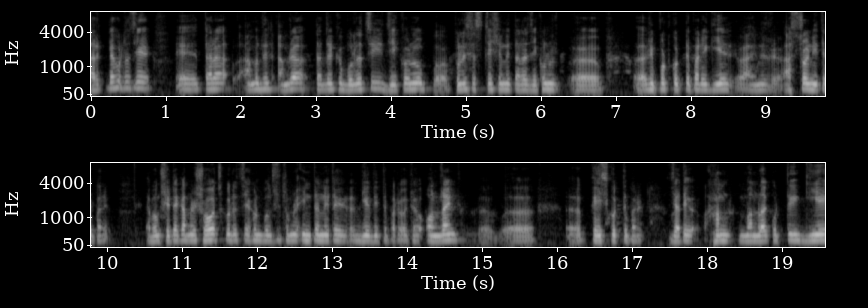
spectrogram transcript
আরেকটা হলো যে তারা আমাদের, আমরা তাদেরকে বলেছি যে কোনো পুলিশ স্টেশনে তারা যে কোনো রিপোর্ট করতে পারে, গিয়ে আইনের আশ্রয় নিতে পারে। এবং সেটাকে আমরা সহজ করেছি। এখন বলছি তোমরা ইন্টারনেটে দিয়ে দিতে পারো, এটা অনলাইন কেস করতে পারে। যাতে হাম, মামলা করতে গিয়ে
